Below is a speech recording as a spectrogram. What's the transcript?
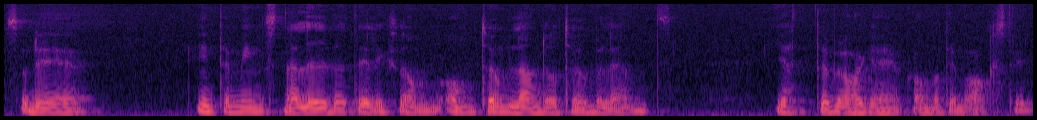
Så det är inte minst när livet är liksom omtumlande och turbulent Jättebra grej att komma tillbaks till.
